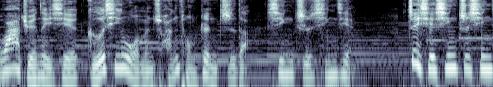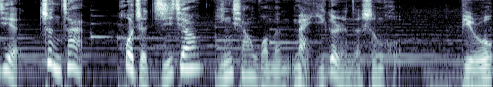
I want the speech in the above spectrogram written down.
挖掘那些革新我们传统认知的新知新见。这些新知新见正在或者即将影响我们每一个人的生活。比如，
